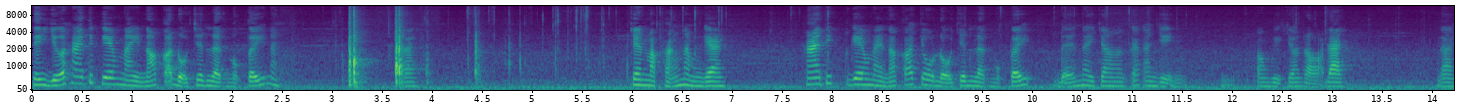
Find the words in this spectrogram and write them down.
thì giữa hai tiếp kem này nó có độ chênh lệch một tí này. Đây. Trên mặt phẳng nằm ngang hai tiếp gel này nó có chỗ độ chênh lệch một tí. Để đây cho các anh chị phân việc cho rõ. Đây. Đây.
